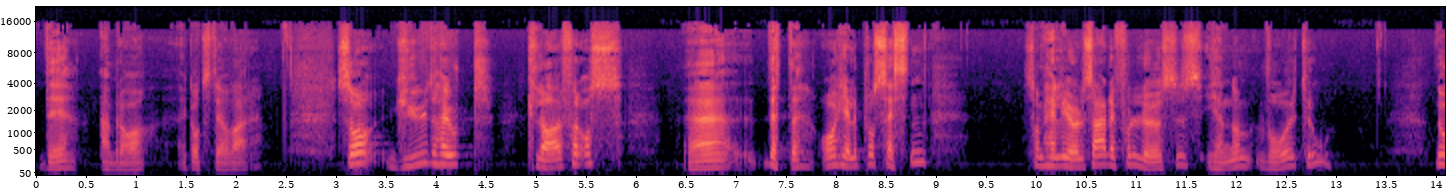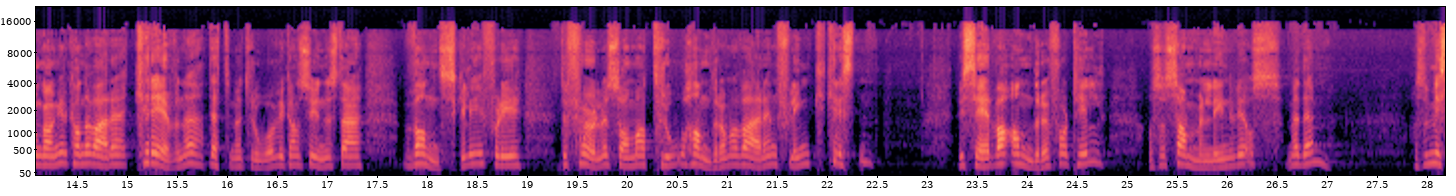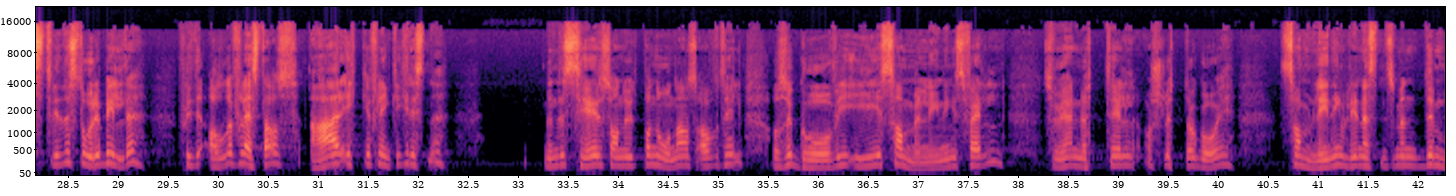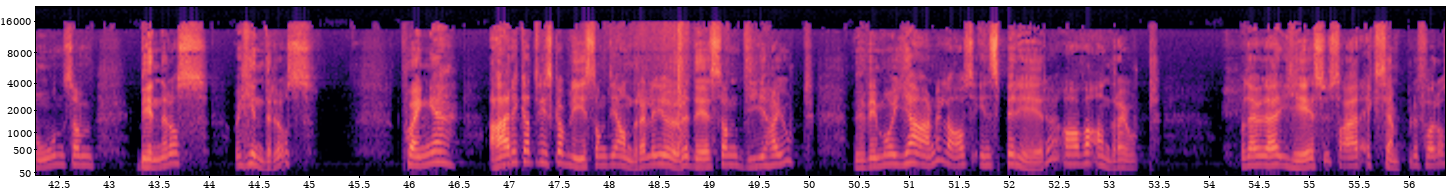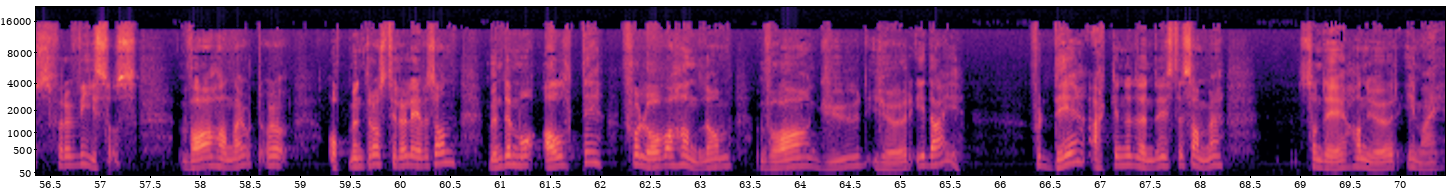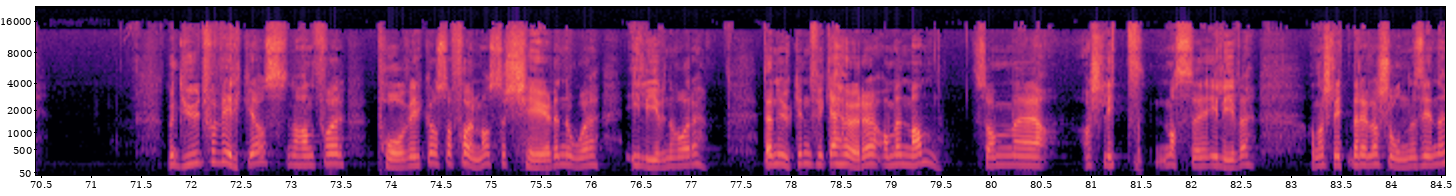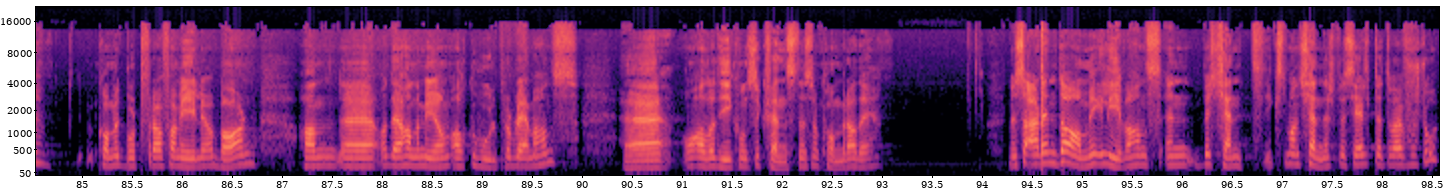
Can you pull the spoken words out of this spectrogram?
Det er bra, et godt sted å være. Så Gud har gjort klar for oss eh, dette. Og hele prosessen som helliggjørelse er, det forløses gjennom vår tro. Noen ganger kan det være krevende, dette med tro. Og vi kan synes det er vanskelig fordi det føles som at tro handler om å være en flink kristen. Vi ser hva andre får til, og så sammenligner vi oss med dem. Og så mister vi det store bildet, fordi de aller fleste av oss er ikke flinke kristne. Men det ser sånn ut på noen av oss av og til. Og så går vi i sammenligningsfellen som vi er nødt til å slutte å gå i. Sammenligning blir nesten som en demon som binder oss og hindrer oss. Poenget er ikke at vi skal bli som de andre eller gjøre det som de har gjort. Men vi må gjerne la oss inspirere av hva andre har gjort. Og det er jo der Jesus er eksempelet for oss, for å vise oss hva han har gjort. og oppmuntre oss til å leve sånn. Men det må alltid få lov å handle om hva Gud gjør i deg. For det er ikke nødvendigvis det samme som det han gjør i meg. Når Gud får virke i oss, når han får påvirke oss og forme oss, så skjer det noe i livene våre. Denne uken fikk jeg høre om en mann som eh, har slitt masse i livet. Han har slitt med relasjonene sine, kommet bort fra familie og barn. Han, eh, og det handler mye om alkoholproblemet hans eh, og alle de konsekvensene som kommer av det. Men så er det en dame i livet hans, en bekjent, ikke som han kjenner spesielt, etter hva jeg forsto,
